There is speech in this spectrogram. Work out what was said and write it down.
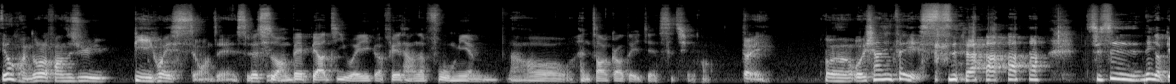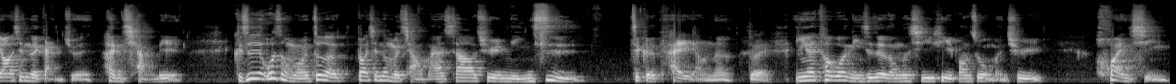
用很多的方式去。避讳死亡这件事，死亡被标记为一个非常的负面，然后很糟糕的一件事情哈。对，呃，我相信这也是啦，就是那个标签的感觉很强烈。可是为什么这个标签那么强，我们还是要去凝视这个太阳呢？对，因为透过凝视这个东西，可以帮助我们去唤醒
